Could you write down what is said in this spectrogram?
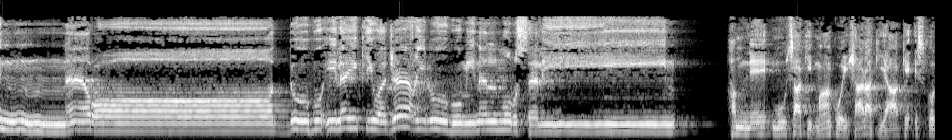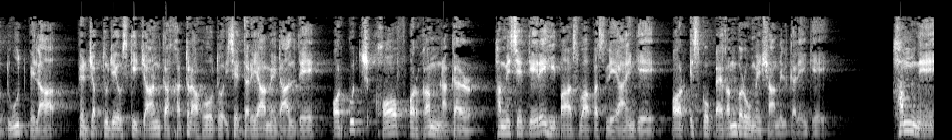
إنا رادوه إليك وجاعلوه من المرسلين ہم نے موسا کی ماں کو اشارہ کیا کہ اس کو دودھ پلا، پھر جب تجھے اس کی جان کا خطرہ ہو تو اسے دریا میں ڈال دے اور کچھ خوف اور غم نہ کر، ہم اسے تیرے ہی پاس واپس لے آئیں گے۔ اور اس کو پیغمبروں میں شامل کریں گے۔ ہم نے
